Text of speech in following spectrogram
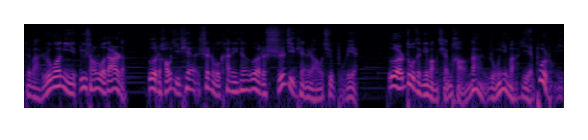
对吧？如果你遇上落单的，饿着好几天，甚至我看那天饿了十几天，然后去捕猎，饿着肚子你往前跑，那容易吗？也不容易。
